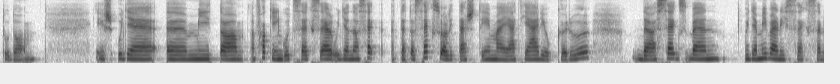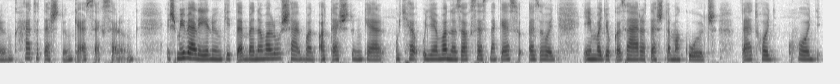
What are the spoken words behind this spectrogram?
tudom. És ugye mi itt a, a fucking good sex ugyan a, tehát a szexualitás témáját járjuk körül, de a szexben ugye mivel is szexelünk? Hát a testünkkel szexelünk. És mivel élünk itt ebben a valóságban? A testünkkel. Ugye, ugye van az accessnek ez, ez, hogy én vagyok az ára, testem a kulcs. Tehát, hogy, hogy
